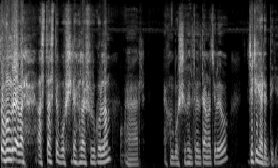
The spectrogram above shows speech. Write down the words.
তো বন্ধুরা এবার আস্তে আস্তে বড়শিটা ফেলা শুরু করলাম আর এখন বড়শি ফেলতে ফেলতে আমরা চলে যাব জেঠি ঘাটের দিকে।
